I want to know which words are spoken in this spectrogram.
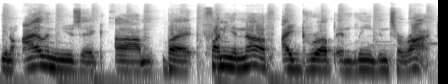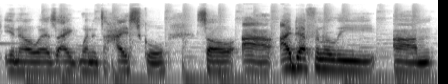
you know island music. Um, but funny enough, I grew up and leaned into rock. You know, as I went into high school, so uh, I definitely um,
